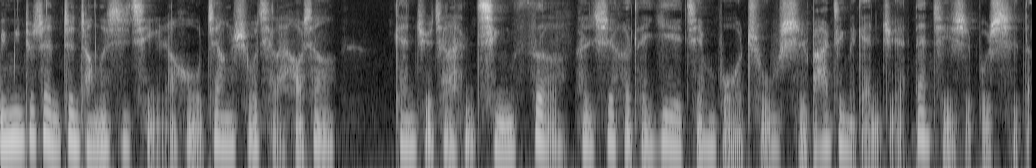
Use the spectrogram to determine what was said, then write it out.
明明就是很正常的事情，然后这样说起来，好像感觉起来很情色，很适合在夜间播出十八禁的感觉，但其实不是的。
